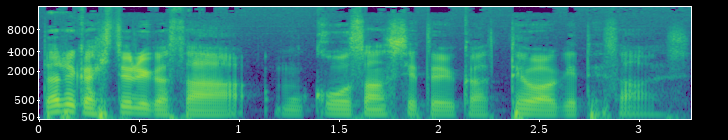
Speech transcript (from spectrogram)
誰か一人がさもう降参してというか手を挙げてさし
